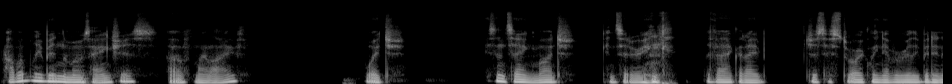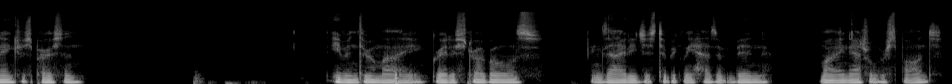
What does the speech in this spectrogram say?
probably been the most anxious of my life, which isn't saying much considering the fact that I've just historically never really been an anxious person. Even through my greatest struggles, anxiety just typically hasn't been my natural response.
